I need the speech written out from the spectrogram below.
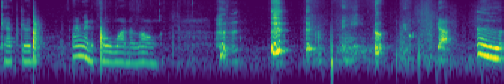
captured. I'm going to pull one along. Ugh.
